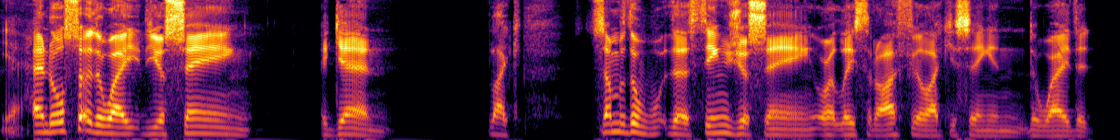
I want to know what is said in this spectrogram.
yeah. and also the way you're seeing again like some of the the things you're seeing or at least that I feel like you're seeing in the way that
